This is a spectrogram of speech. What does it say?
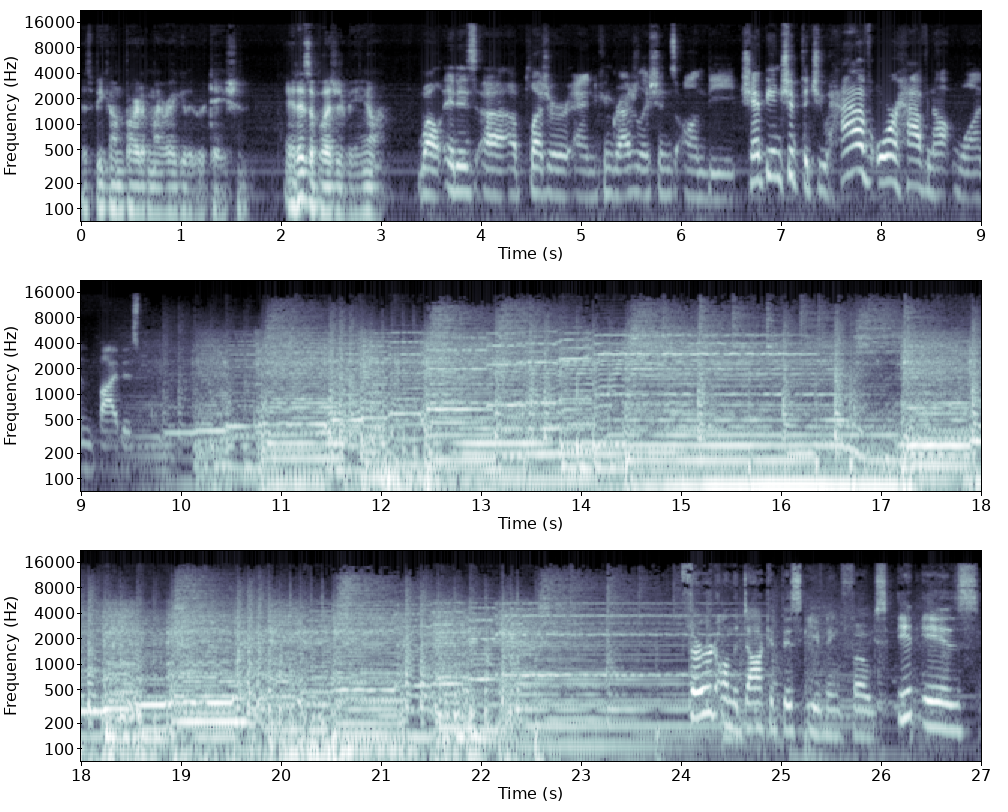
has become part of my regular rotation. It is a pleasure being on. Well, it is uh, a pleasure, and congratulations on the championship that you have or have not won by this point. On the docket this evening, folks, it is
